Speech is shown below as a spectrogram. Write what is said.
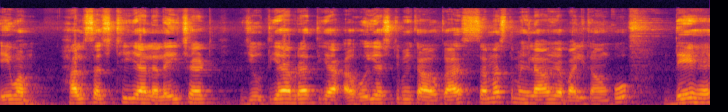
एवं हल षष्ठी या ललई छठ ज्योतिया व्रत या अहोई अष्टमी का अवकाश समस्त महिलाओं या बालिकाओं को दे है।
